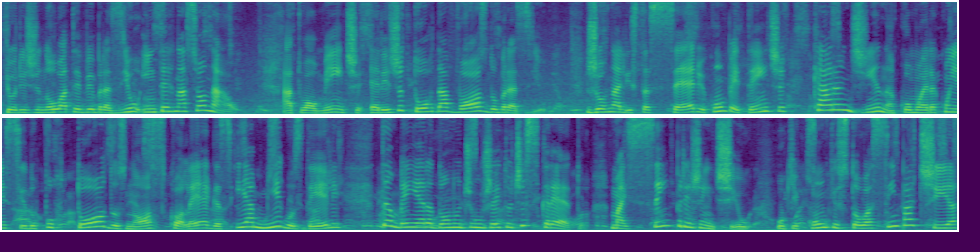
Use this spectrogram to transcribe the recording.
que originou a TV Brasil Internacional. Atualmente, era editor da Voz do Brasil. Jornalista sério e competente, Carandina, como era conhecido por todos nós, colegas e amigos dele, também era dono de um jeito discreto, mas sempre gentil, o que conquistou a simpatia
